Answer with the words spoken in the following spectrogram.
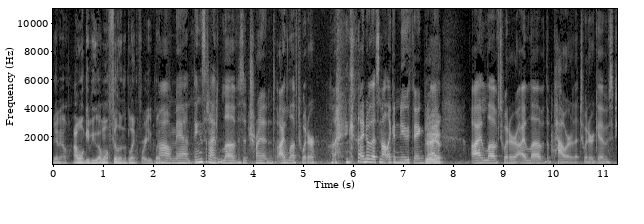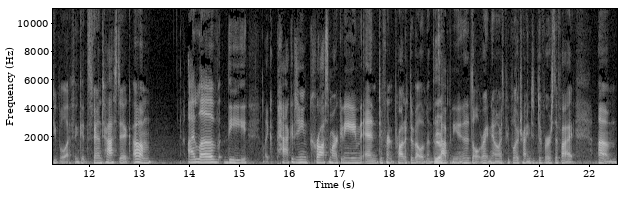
you know, I won't give you, I won't fill in the blank for you, but Oh man, things that I love as a trend. I love Twitter. Like I know that's not like a new thing, but Yeah, I yeah. I love Twitter. I love the power that Twitter gives people. I think it's fantastic. Um I love the like packaging, cross marketing, and different product development that's Yeah. happening in adult right now as people are trying to diversify. Um,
